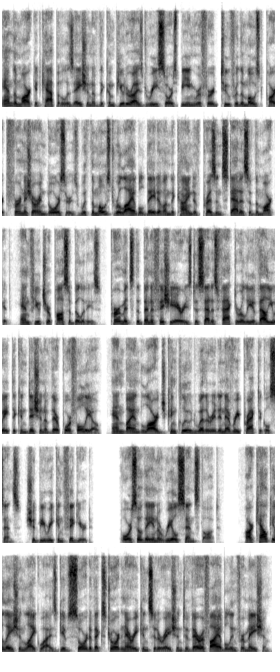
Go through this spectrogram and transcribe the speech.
and the market capitalization of the computerized resource being referred to for the most part furnish our endorsers with the most reliable data on the kind of present status of the market and future possibilities, permits the beneficiaries to satisfactorily evaluate the condition of their portfolio and by and large conclude whether it in every practical sense should be reconfigured. Or so they in a real sense thought. Our calculation likewise gives sort of extraordinary consideration to verifiable information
